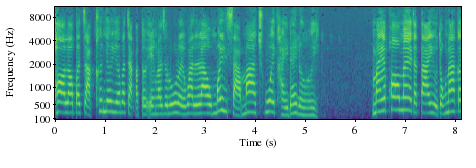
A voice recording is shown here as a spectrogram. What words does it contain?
พอเราประจักษ์ขึ้นเยอะๆประจักษ์กับตัวเอง เราจะรู้เลยว่าเราไม่สามารถช่วยใครได้เลย แม้พ่อแม่จะตายอยู่ตรงหน้าก็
